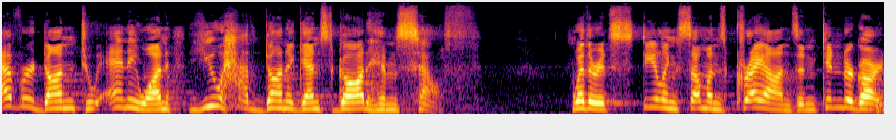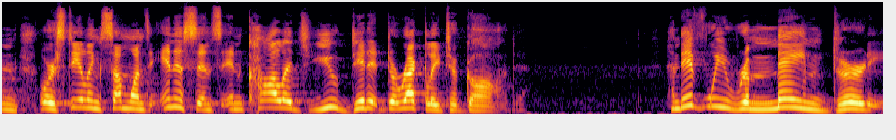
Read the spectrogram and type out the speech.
ever done to anyone, you have done against God Himself. Whether it's stealing someone's crayons in kindergarten or stealing someone's innocence in college, you did it directly to God. And if we remain dirty,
